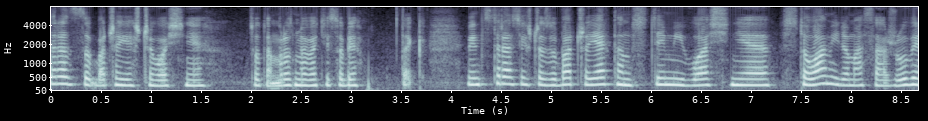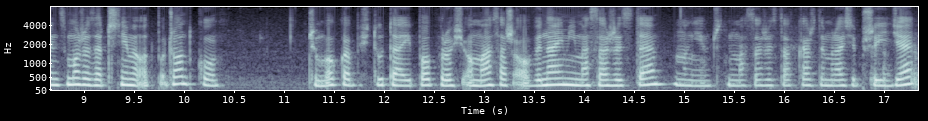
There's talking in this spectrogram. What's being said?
Teraz zobaczę jeszcze właśnie, co tam, rozmawiacie sobie? Tak. Więc teraz jeszcze zobaczę, jak tam z tymi właśnie stołami do masażu, więc może zaczniemy od początku. Czy mogłabyś tutaj poprosić o masaż, o wynajmij masażystę? No nie wiem, czy ten masażysta w każdym razie przyjdzie.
